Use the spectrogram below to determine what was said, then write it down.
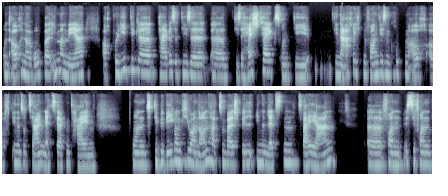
und auch in Europa immer mehr auch Politiker teilweise diese, äh, diese Hashtags und die, die Nachrichten von diesen Gruppen auch auf, in den sozialen Netzwerken teilen. Und die Bewegung QAnon hat zum Beispiel in den letzten zwei Jahren äh, von, ist sie von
